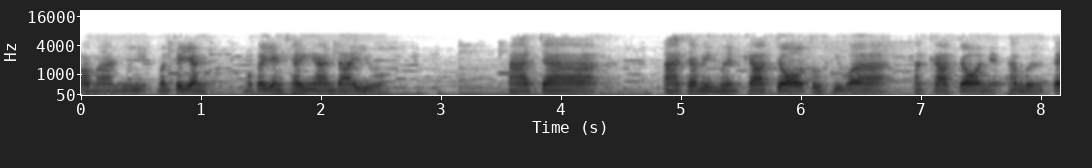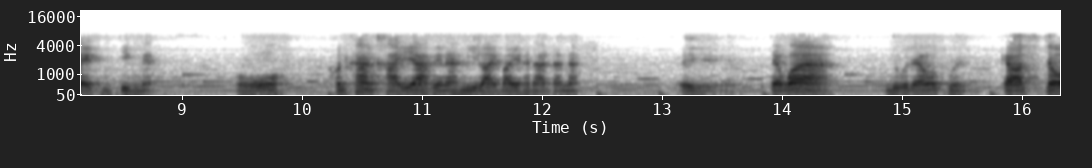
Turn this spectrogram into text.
ประมาณนี้มันก็ยังมันก็ยังใช้งานได้อยู่ อาจจะอาจจะไม่เหมือนการ์ดจอตรงที่ว่าถ้าการ์ดจอเนี่ยถ้าเหมือนแตกจริงๆ เนี่ยโอ้ค่อนข้างขายยากเลยนะ มีหลายใบขนาดนั้นนะเออแต่ว่าดูแล้วว่าเหมือนการ์ดจอ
